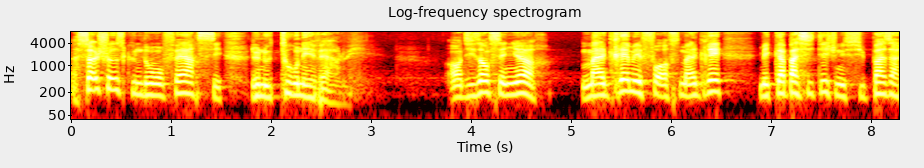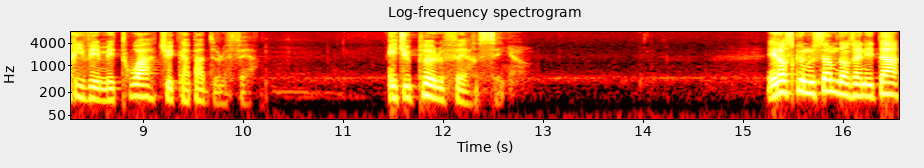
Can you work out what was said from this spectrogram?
La seule chose que nous devons faire, c'est de nous tourner vers lui. En disant, Seigneur, malgré mes forces, malgré mes capacités, je ne suis pas arrivé, mais toi, tu es capable de le faire. Et tu peux le faire, Seigneur. Et lorsque nous sommes dans un état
